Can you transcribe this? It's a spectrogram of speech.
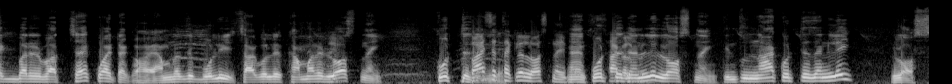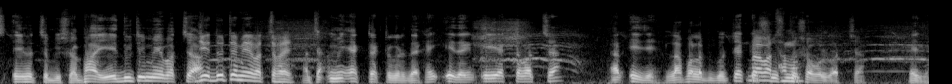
একবারের বাচ্চায় কয় টাকা হয়? আমরা যে বলি ছাগলের খামারের লস নাই করতে। থাকলে লস নাই হ্যাঁ করতে জানলে লস নাই কিন্তু না করতে জানলেই লস এই হচ্ছে বিষয়। ভাই এই দুটি মেয়ে বাচ্চা? জি দুইটা মেয়ে বাচ্চা ভাই। আচ্ছা আমি একটা একটা করে দেখাই। এই দেখেন এই একটা বাচ্চা আর এই যে লাফালাফি করছে একটা সুস্থ সবল বাচ্চা। এই যে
